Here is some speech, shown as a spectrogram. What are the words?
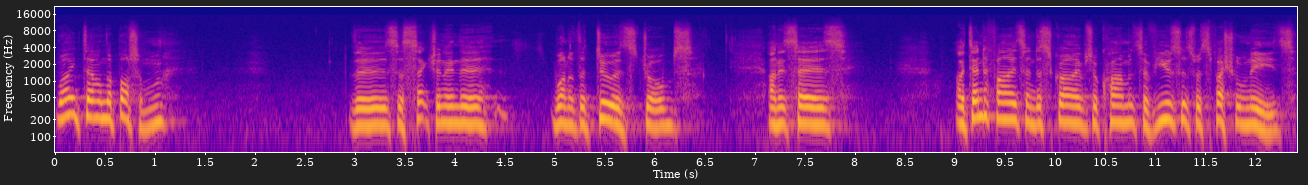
right down the bottom, there's a section in the, one of the doer's jobs, and it says, identifies and describes requirements of users with special needs,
